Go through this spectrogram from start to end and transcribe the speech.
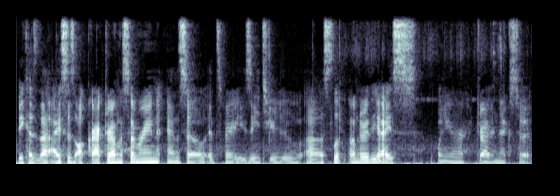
because the ice is all cracked around the submarine, and so it's very easy to uh, slip under the ice when you're driving next to it.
